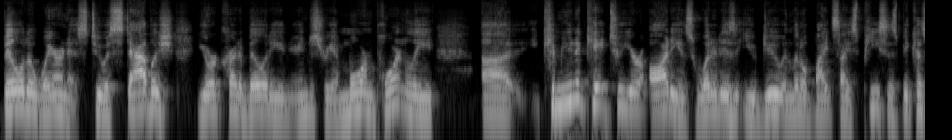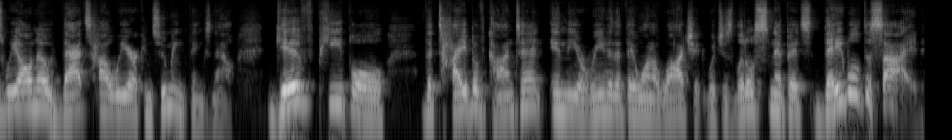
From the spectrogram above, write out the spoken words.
build awareness to establish your credibility in your industry and more importantly uh, communicate to your audience what it is that you do in little bite-sized pieces because we all know that's how we are consuming things now. Give people the type of content in the arena that they want to watch it, which is little snippets. They will decide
